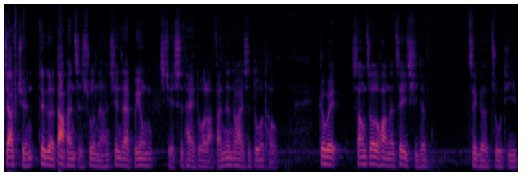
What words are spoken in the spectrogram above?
加权这个大盘指数呢，现在不用解释太多了，反正都还是多头。各位，上周的话呢，这一期的这个主题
